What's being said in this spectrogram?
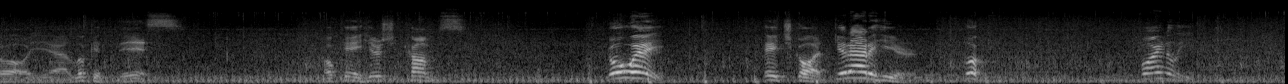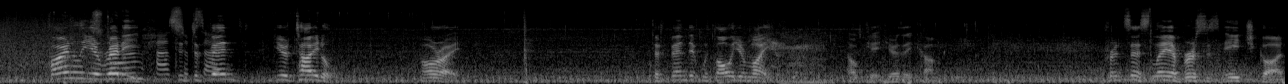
Oh yeah, look at this. Okay, here she comes. Go away! H-God, get out of here! Look! Finally! Finally you're ready Storm to subsided. defend your title. Alright. Defend it with all your might. Okay, here they come. Princess Leia versus H-God.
